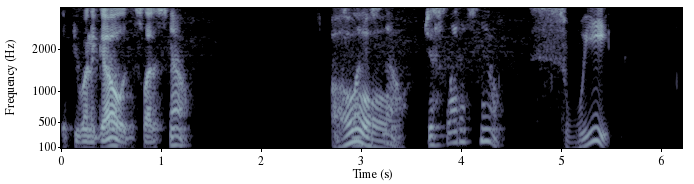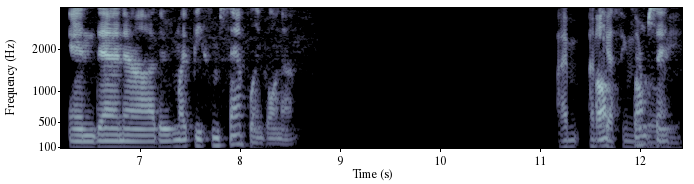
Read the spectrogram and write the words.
If you want to go, just let us know. Just let us know. Oh, Just let us know. sweet. And then uh, there might be some sampling going on. I'm I'm Oh, guessing that's there I'm will saying. be.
